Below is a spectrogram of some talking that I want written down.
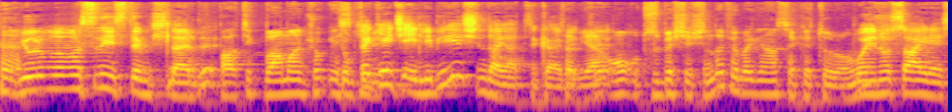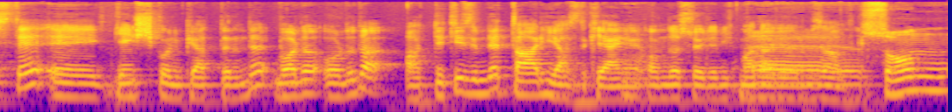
yorumlamasını istemişlerdi. Patrick Baumann çok eski Çok da genç 51 yaşında hayatını kaybetti. Tabii yani o 35 yaşında FIBA Genel Sekreteri olmuş. Buenos Aires'te e, gençlik olimpiyatlarında. Bu arada orada da atletizmde tarih yazdık yani. Onu da söyleyeyim ilk madalyalarımızı Ee, aldık. Son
